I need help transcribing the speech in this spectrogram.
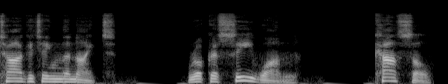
targeting the knight. Rook a c1. Castle.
